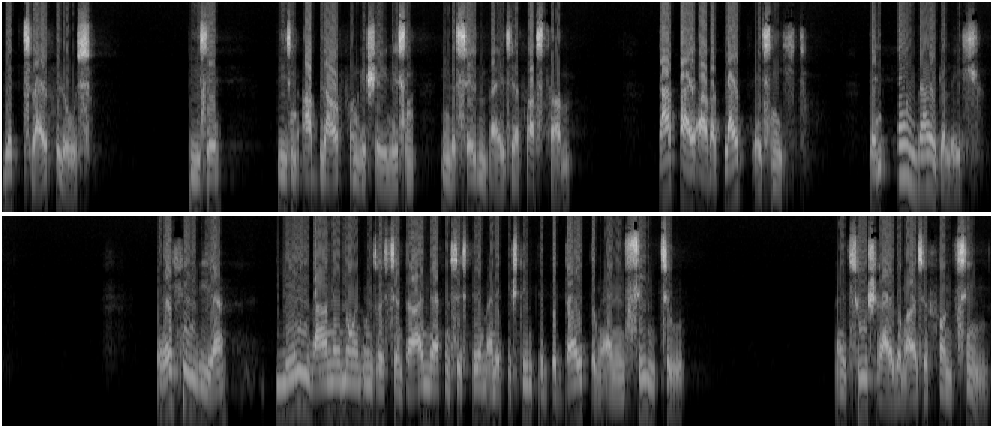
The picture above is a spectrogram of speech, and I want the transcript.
wird zweifellos diese, diesen Ablauf von Geschehnissen in derselben Weise erfasst haben. Dabei aber bleibt es nicht, denn unweigerlich rechnen wir jenen Wahrnehmungen unseres zentralen Nervensystems eine bestimmte Bedeutung, einen Sinn zu. Eine Zuschreibung also von Sinn.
